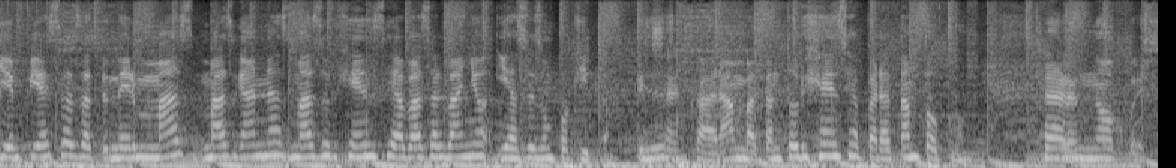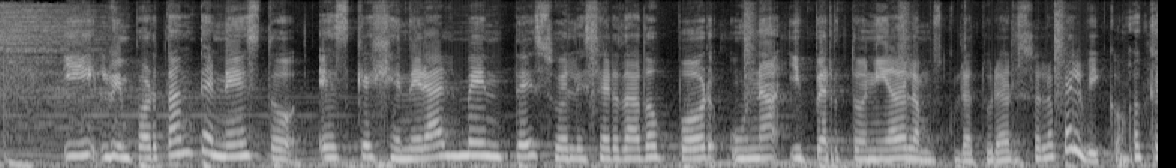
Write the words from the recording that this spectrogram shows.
Y empiezas a tener más, más ganas, más urgencia, vas al baño y haces un poquito. Dices, Exacto. caramba, tanta urgencia para tan poco. Claro. No, pues. Y lo importante en esto es que generalmente suele ser dado por una hipertonía de la musculatura del suelo pélvico. Ok.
